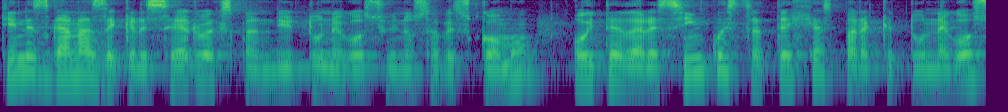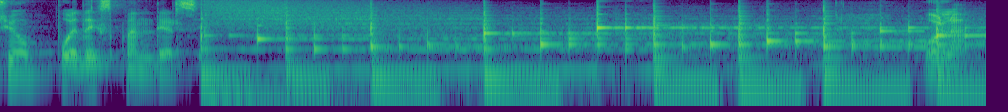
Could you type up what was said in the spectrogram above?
¿Tienes ganas de crecer o expandir tu negocio y no sabes cómo? Hoy te daré 5 estrategias para que tu negocio pueda expandirse. Hola,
